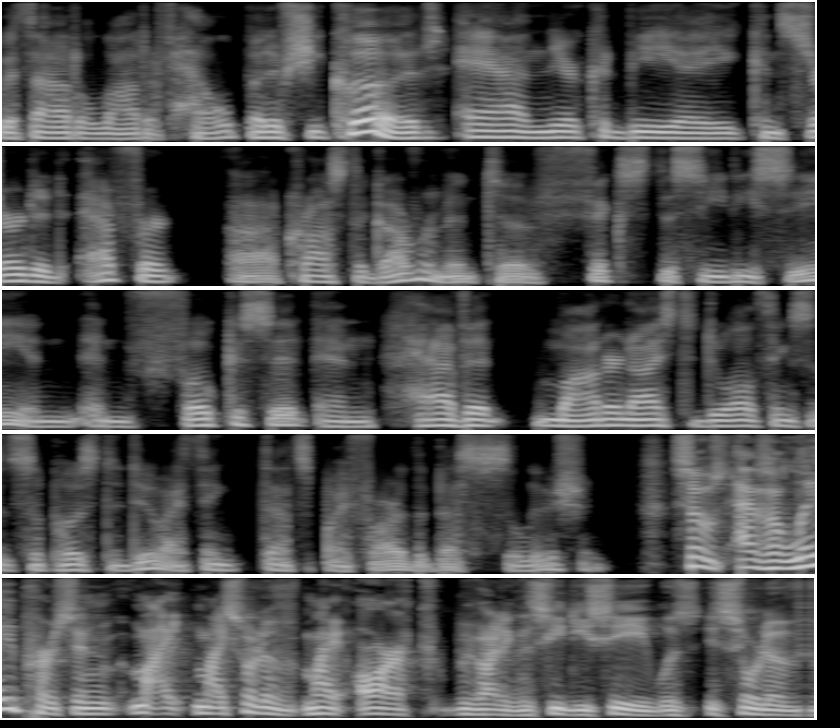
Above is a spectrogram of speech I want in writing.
without a lot of help. But if she could, and there could be a concerted effort uh, across the government to fix the CDC and and focus it and have it modernized to do all the things it's supposed to do. I think that's by far the best solution. So, as a layperson, my my sort of my arc regarding the CDC was is sort of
